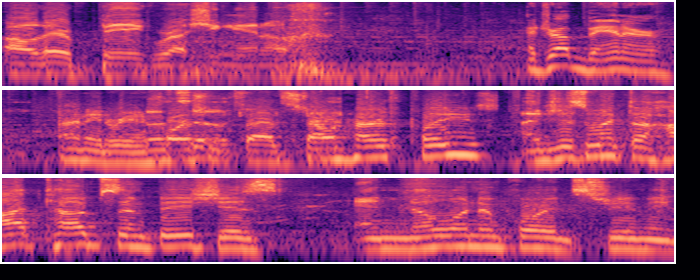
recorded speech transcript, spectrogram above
Oh, they're big rushing in. Oh, I dropped banner. I need reinforcements at Stonehearth, please. I just went to hot tubs and beaches and no one important streaming.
